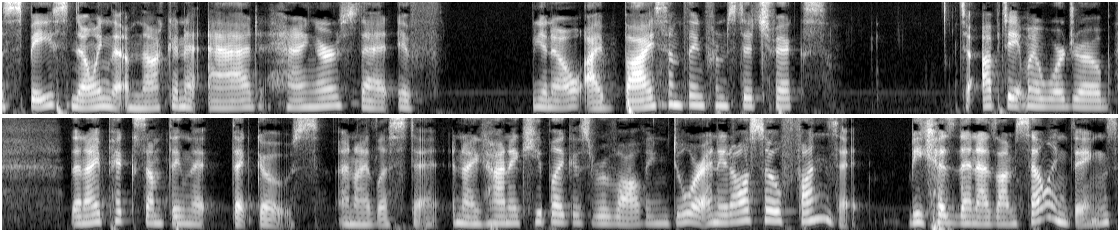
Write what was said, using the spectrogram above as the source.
space, knowing that I'm not going to add hangers, that if, you know, I buy something from Stitch Fix, to update my wardrobe, then I pick something that that goes and I list it. And I kind of keep like this revolving door and it also funds it because then as I'm selling things,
